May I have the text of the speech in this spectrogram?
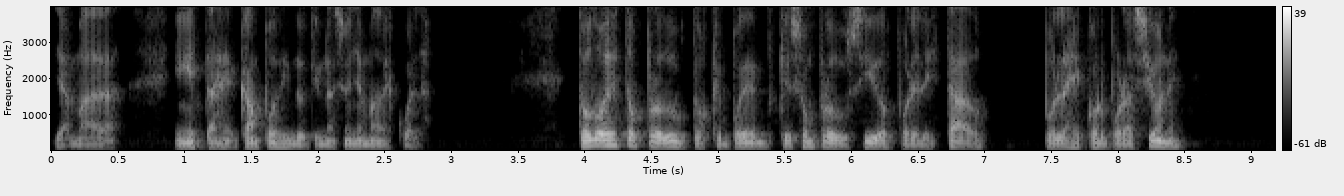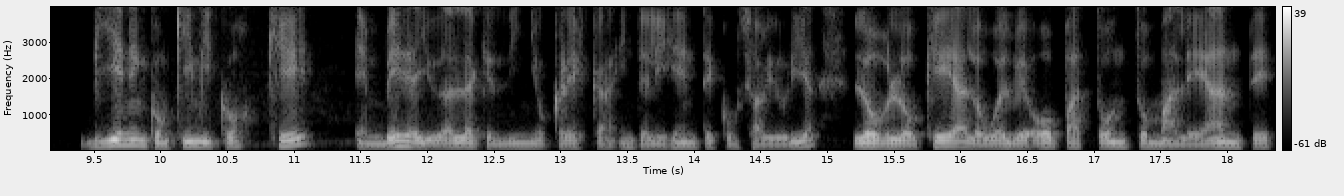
llamadas, en estos campos de indoctrinación llamadas escuelas. Todos estos productos que, pueden, que son producidos por el Estado, por las corporaciones, vienen con químicos que en vez de ayudarle a que el niño crezca inteligente, con sabiduría, lo bloquea, lo vuelve opa, tonto, maleante,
